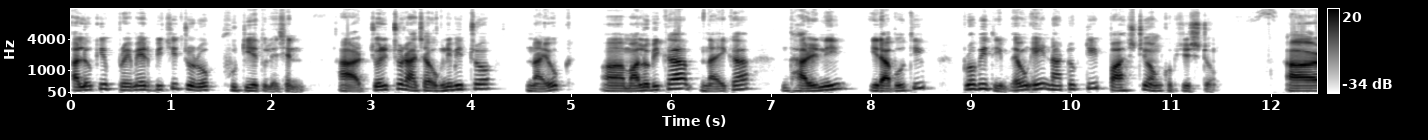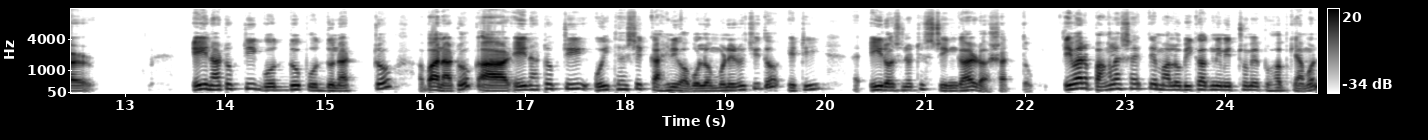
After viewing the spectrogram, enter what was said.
আলোকে প্রেমের বিচিত্র রূপ ফুটিয়ে তুলেছেন। আর চরিত্র রাজা অগ্নিমিত্র, নায়ক মালবিকা, নায়িকা, ধারিণী, ইরাবতী, প্রভৃতি এবং এই নাটকটি পাঁচটি অঙ্ক বিশিষ্ট। আর এই নাটকটি গদ্য, পদ্য নাট্য বা নাটক, আর এই নাটকটি ঐতিহাসিক কাহিনী অবলম্বনে রচিত। এটি, এই রচনাটি শৃঙ্গার রসাত্মক। এবার বাংলা সাহিত্যে মালবিকাগ্নি মিত্রমের প্রভাব কেমন?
